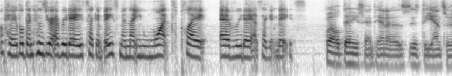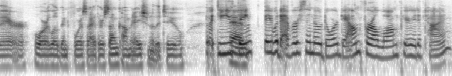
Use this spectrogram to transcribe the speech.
Okay, well, then who's your everyday second baseman that you want to play every day at second base? Well, Danny Santana is, is the answer there, or Logan Forsythe, or some combination of the two. But do you And- think they would ever send Odor down for a long period of time?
